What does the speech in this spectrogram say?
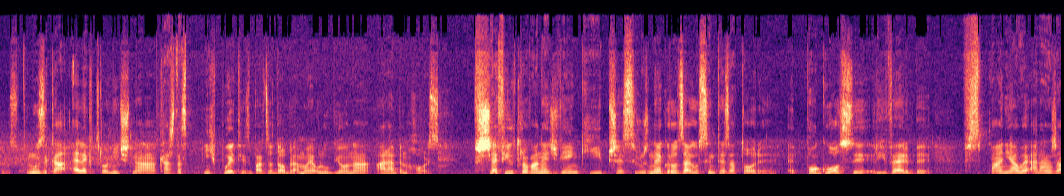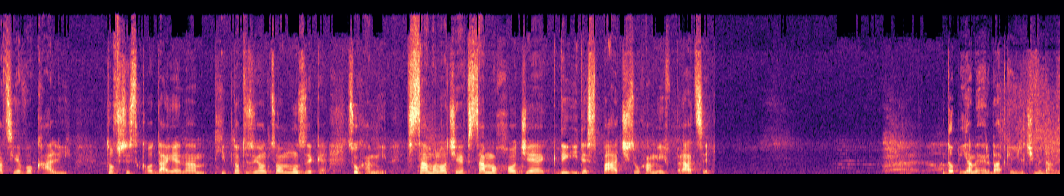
Gus. Muzyka elektroniczna, każda z ich płyt jest bardzo dobra. Moja ulubiona Arabian Horse. Przefiltrowane dźwięki przez różnego rodzaju syntezatory, pogłosy, rewerby, wspaniałe aranżacje wokali. To wszystko daje nam hipnotyzującą muzykę. Słucham jej w samolocie, w samochodzie, gdy idę spać, słucham jej w pracy. Dopijamy herbatkę i lecimy dalej.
